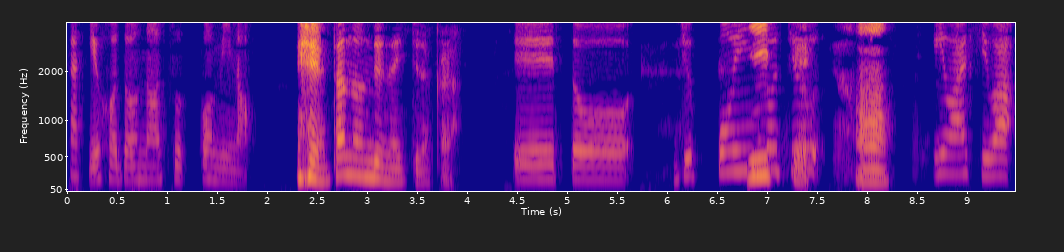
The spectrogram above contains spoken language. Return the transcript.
先ほどのツッコミの、ええ、頼んでないってだから。えっ、ー、と、10ポいイント中、うん。イワシは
